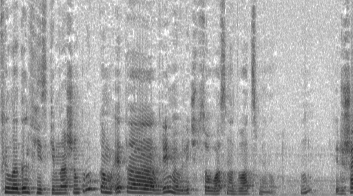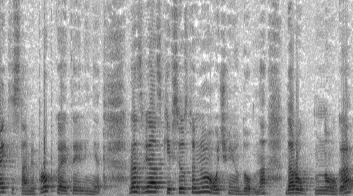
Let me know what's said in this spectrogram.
филадельфийским нашим пробкам это время увеличится у вас на 20 минут. Решайте сами, пробка это или нет. Развязки и все остальное очень удобно. Дорог много,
